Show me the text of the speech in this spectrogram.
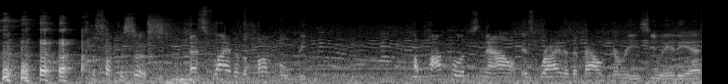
What the fuck is this? That's Flight of the Bumblebee. Apocalypse Now is Ride of the Valkyries, you idiot.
